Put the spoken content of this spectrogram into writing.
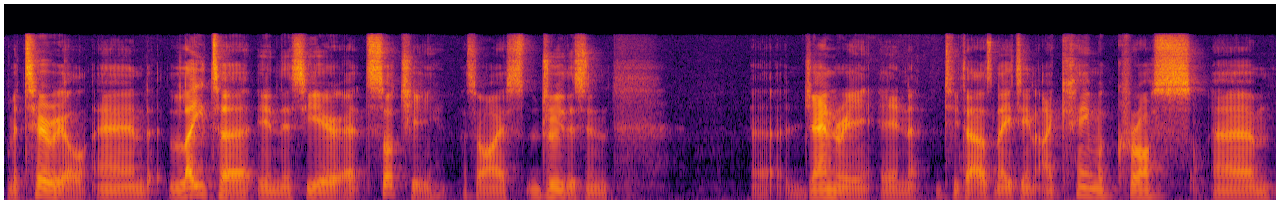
material. And later in this year at Sochi, so I drew this in uh, January in 2018, I came across um,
